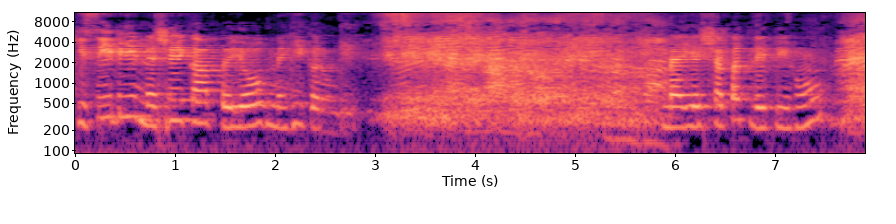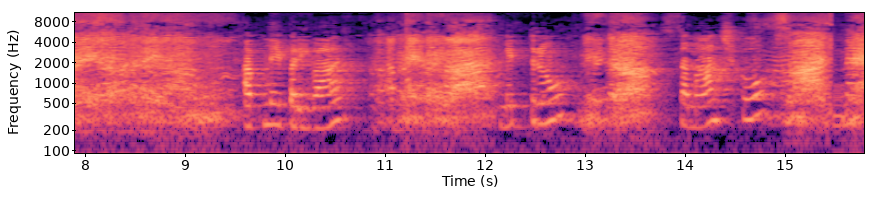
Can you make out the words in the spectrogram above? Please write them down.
किसी भी नशे का प्रयोग नहीं करूंगी मैं ये शपथ लेती हूँ अपने परिवार अपने परिवार मित्रों मित्रों समाज को समाज मैं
